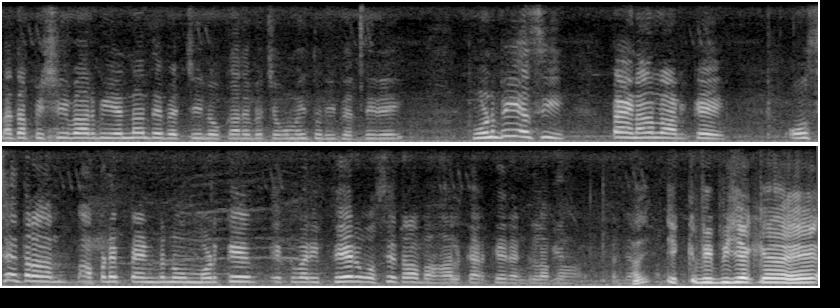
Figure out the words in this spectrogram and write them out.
ਮੈਂ ਤਾਂ ਪਿਛਲੀ ਵਾਰ ਵੀ ਇਹਨਾਂ ਦੇ ਵਿੱਚ ਹੀ ਲੋਕਾਂ ਦੇ ਵਿੱਚ ਉਵੇਂ ਹੀ ਤੁਰੀ ਫਿਰਦੀ ਰਹੀ। ਹੁਣ ਵੀ ਅਸੀਂ ਭੈਣਾਂ ਲੜ ਕੇ ਉਸੇ ਤਰ੍ਹਾਂ ਆਪਣੇ ਪਿੰਡ ਨੂੰ ਮੁੜ ਕੇ ਇੱਕ ਵਾਰੀ ਫੇਰ ਉਸੇ ਤਰ੍ਹਾਂ ਬਹਾਲ ਕਰਕੇ ਰੰਗਲਾ ਬਹਾਲ ਇੱਕ ਬੀਬੀ ਜੇ ਇੱਕ ਇਹ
